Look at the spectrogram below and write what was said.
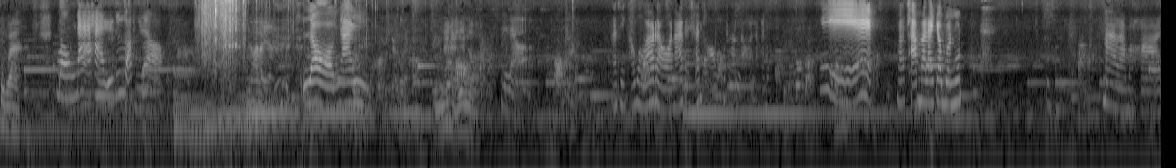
พูดว่า มองหน้าหาเรื่องหรอเรื่องอะไรอะหล่อไงหน้าหาเรื่องเหรอหล่ออันที่เขาบอกว่ารอนะ แต่ฉันขอพูดว่าหล่อแล้วกันเอ๊ะมาทำอะไรกับมนุษย์น่ารำคาญ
